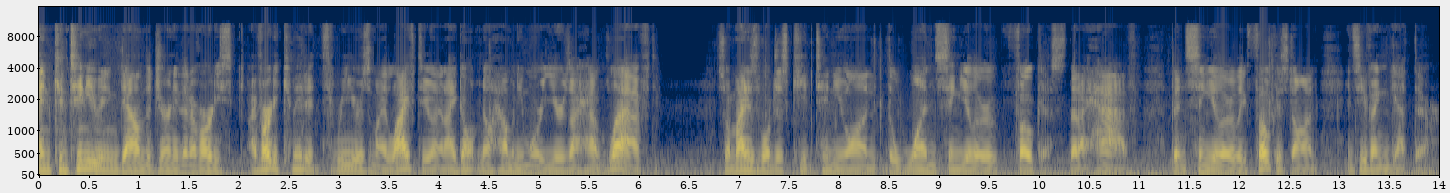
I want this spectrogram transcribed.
and continuing down the journey that I've already I've already committed three years of my life to, and I don't know how many more years I have left. So I might as well just continue on the one singular focus that I have been singularly focused on and see if I can get there.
